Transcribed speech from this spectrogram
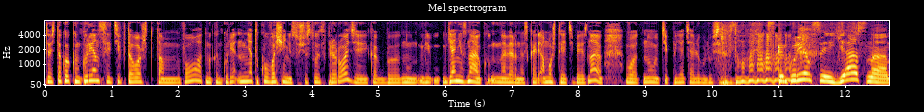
То есть такой конкуренции, типа того, что там, вот, мы конкуренты. У меня такого вообще не существует в природе, и как бы, ну, я не знаю, наверное, скорее, а может, я тебя и знаю, вот, ну, типа, я тебя люблю все равно. С конкуренцией ясно,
